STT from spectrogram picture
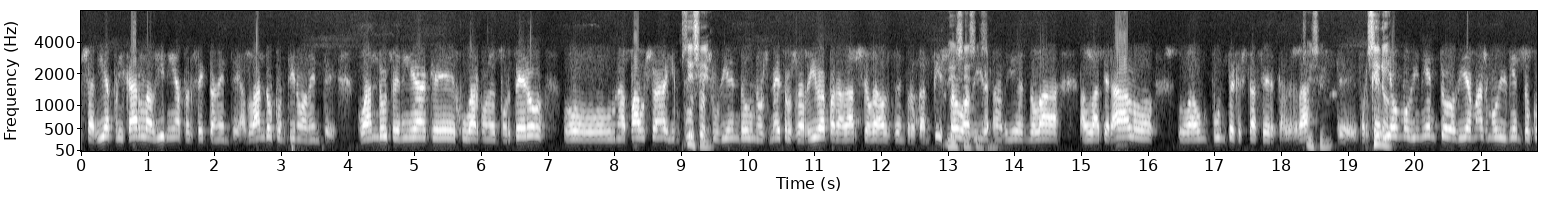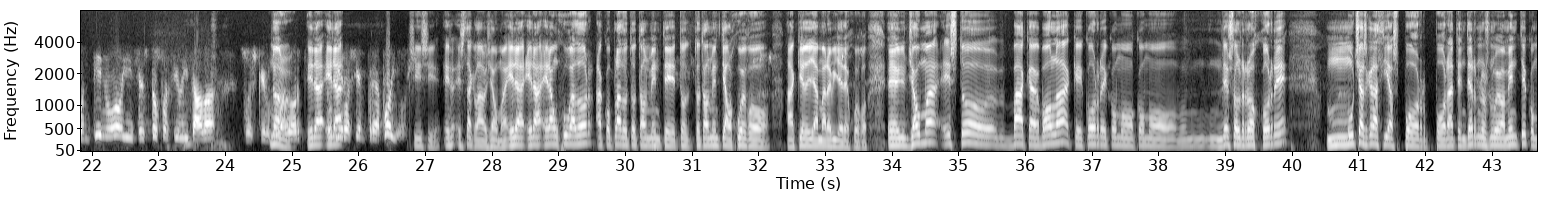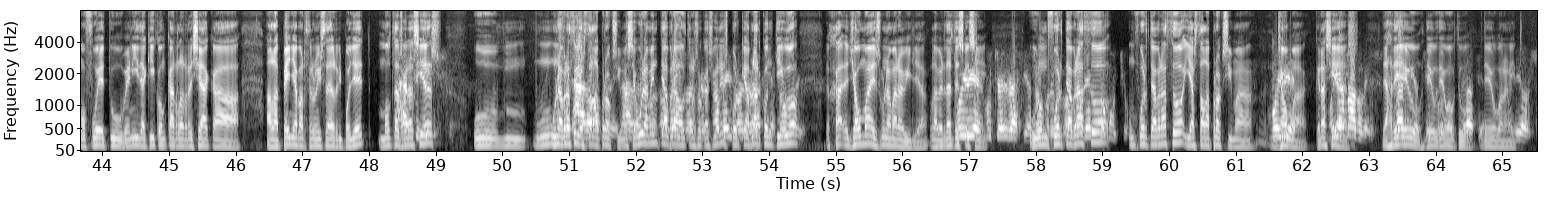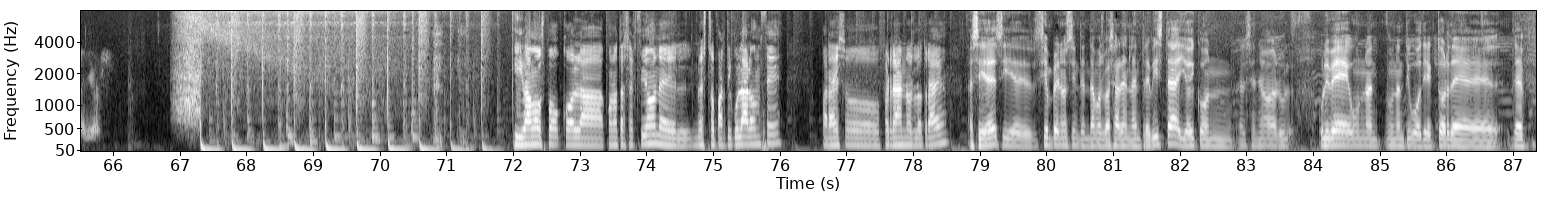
sabía aplicar la línea perfectamente, hablando continuamente. Cuando tenía que jugar con el portero, o una pausa, incluso subiendo unos metros arriba para dársela al centrocampista o abriéndola al lateral o, o, a un punto que está cerca, ¿verdad? Eh, porque había un movimiento, había más movimiento continuo y esto facilitaba pues que el jugador era, era, siempre apoyo. Sí, sí, e, está claro, Jaume. Era, era, era un jugador acoplado totalmente, totalmente al juego, a aquella maravilla de juego. Eh, Jaume, esto va que bola, que corre como, como de eso el reloj corre. Muchas gracias por, por atendernos nuevamente, como fue tu venida aquí con Carla Reixac a, a la Peña Barcelonista de Ripollet. Muchas ah, gracias. Un, abrazo y hasta la próxima. Seguramente habrá otras ocasiones porque hablar contigo, Jauma, es una maravilla. La verdad es que sí. Un fuerte abrazo, un fuerte abrazo y hasta la próxima, Jauma. Gracias. Adeu, adeu, adeu, a tu. Adeu, Adiós, adiós. Y vamos con, la, con otra sección, el, nuestro particular 11. Para eso Ferran nos lo trae. Así es, y eh, siempre nos intentamos basar en la entrevista y hoy con el señor Ulibe, un, antiguo director de,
